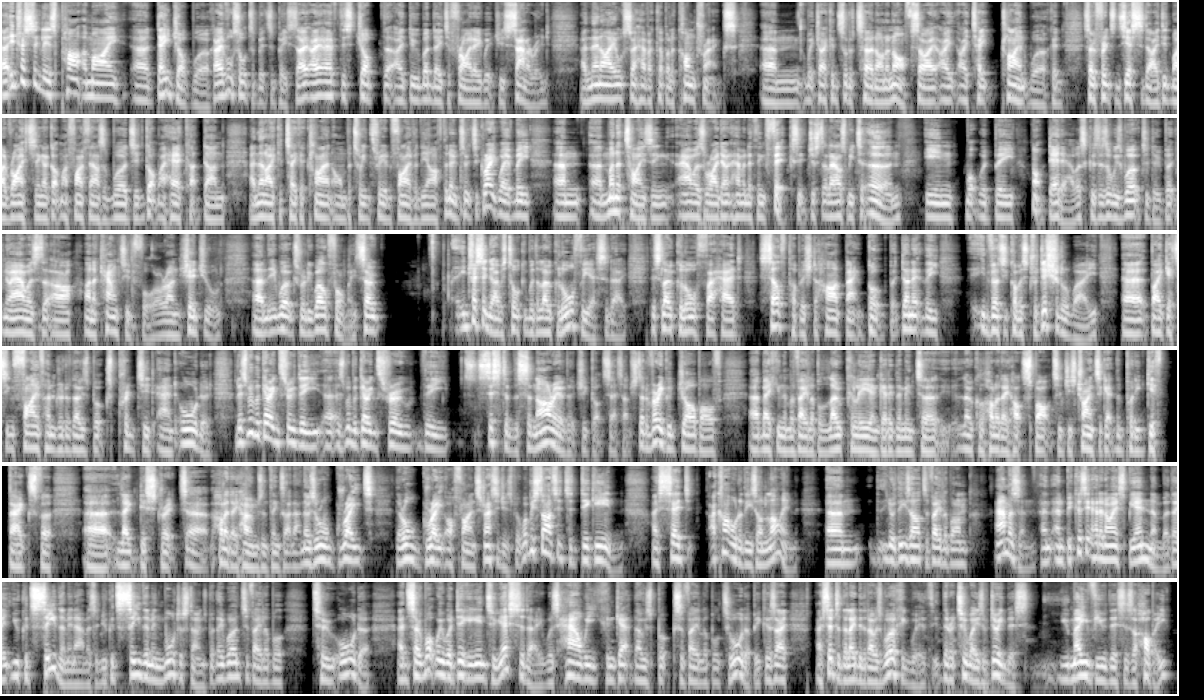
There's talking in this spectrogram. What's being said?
Uh, interestingly, as part of my uh, day job work, I have all sorts of bits and pieces. I, I, have this job that I do Monday to Friday, which is salaried, and then I also have a couple of contracts um, which I can sort of turn on and off. So I, I, I, take client work. And so, for instance, yesterday I did my writing, I got my 5,000 words in, got my haircut done, and then I could take a client on between three and five in the afternoon. So it's a great way of me um, uh, monetizing hours where I don't have anything fixed. It just allows me to earn in what would be not dead hours because there's always work to do, but you know, hours that are unaccounted for or unscheduled. Um, it works really well for me. So Interestingly, I was talking with a local author yesterday. This local author had self-published a hardback book, but done it the inverted commas traditional way uh, by getting 500 of those books printed and ordered. And as we were going through the uh, as we were going through the system, the scenario that she got set up, she's done a very good job of uh, making them available locally and getting them into local holiday hotspots. And she's trying to get them put in gift bags for uh, Lake District uh, holiday homes and things like that. And those are all great. They're all great offline strategies. But when we started to dig in, I said I can't order these online. Um, you know, these aren't available on Amazon. And, and because it had an ISBN number, they, you could see them in Amazon. You could see them in Waterstones, but they weren't available to order. And so what we were digging into yesterday was how we can get those books available to order. Because I, I said to the lady that I was working with, there are two ways of doing this. You may view this as a hobby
